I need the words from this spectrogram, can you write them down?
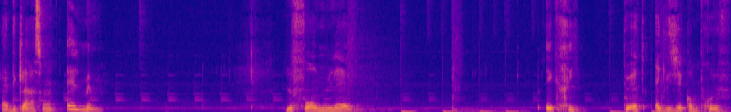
la déclaration elle-même. Le formulaire écrit être exigé comme preuve.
